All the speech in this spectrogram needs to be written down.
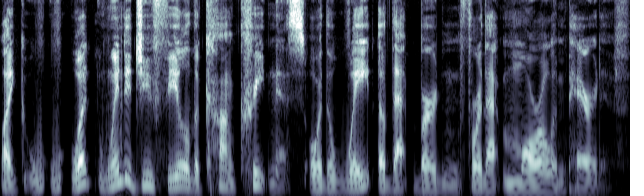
Like, what? When did you feel the concreteness or the weight of that burden for that moral imperative?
